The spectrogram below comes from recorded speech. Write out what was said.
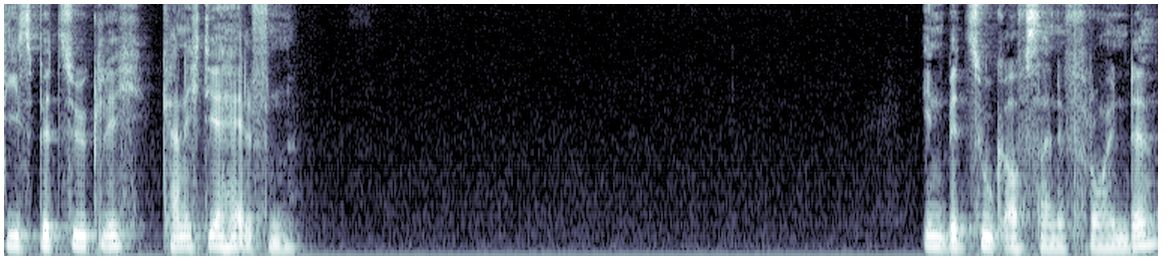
Diesbezüglich kann ich dir helfen. In Bezug auf seine Freunde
